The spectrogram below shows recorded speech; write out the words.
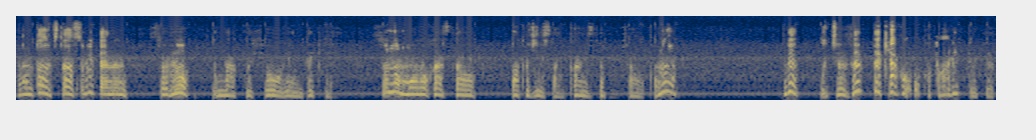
本当はうちと遊びたいのに、それをうまく表現できない。そのもどかしさをパクジーさん感じてるんちゃうかな。で、うちは絶対客お断りって言ってる。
